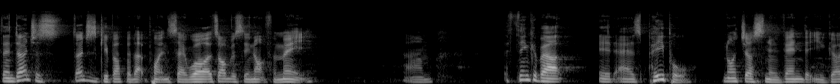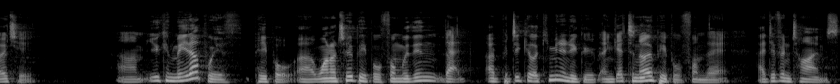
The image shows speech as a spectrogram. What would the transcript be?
then don't just, don't just give up at that point and say, well, it's obviously not for me. Um, think about it as people not just an event that you go to. Um, you can meet up with people, uh, one or two people from within that a particular community group, and get to know people from there at different times.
